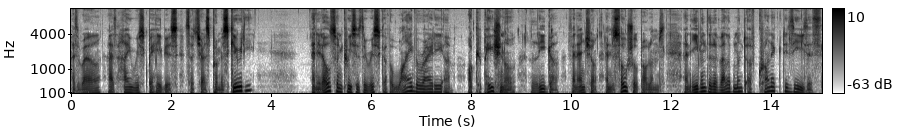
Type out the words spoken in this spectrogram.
as well as high risk behaviors such as promiscuity, and it also increases the risk of a wide variety of occupational, legal, financial, and social problems, and even the development of chronic diseases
